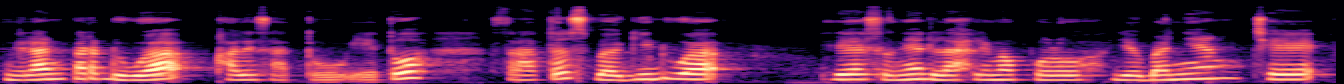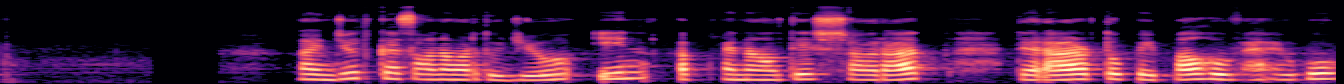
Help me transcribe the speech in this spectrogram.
99 per 2 kali 1, yaitu 100 bagi 2. Jadi hasilnya adalah 50. Jawabannya yang C. Lanjut ke soal nomor 7. In a penalty shootout, there are two people who, who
